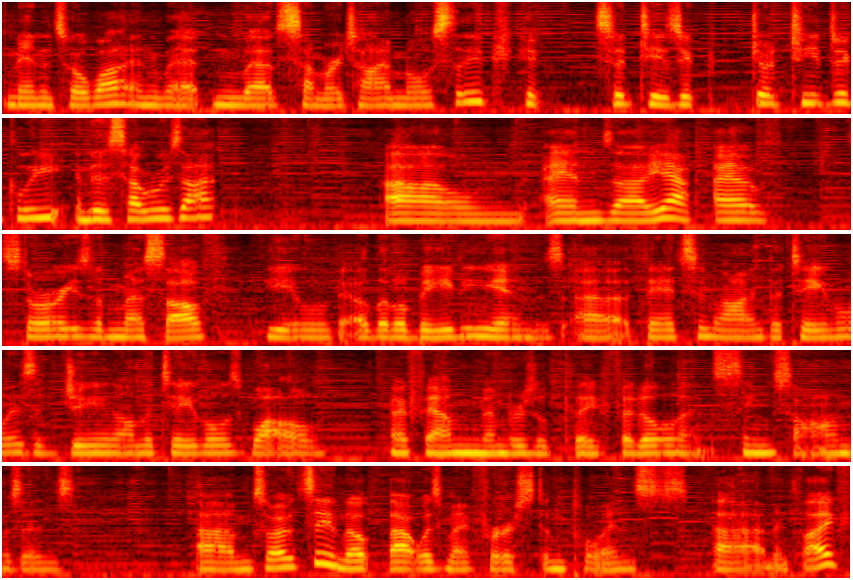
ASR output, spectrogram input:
Manitoba and that, in that summertime mostly, strategic, strategically in the summer that. Um, and uh, yeah, I have stories of myself being a little baby and uh, dancing on the tables and jigging on the tables while my family members would play fiddle and sing songs. And um, so I would say that that was my first influence um, in life.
